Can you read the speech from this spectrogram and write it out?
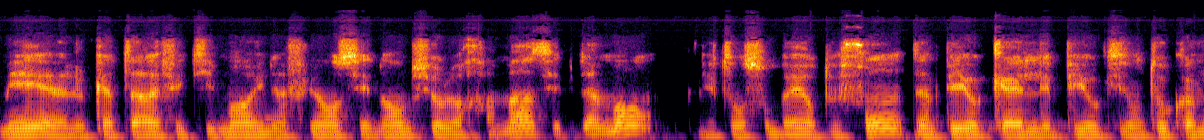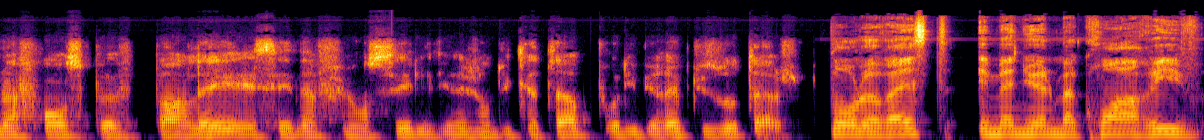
mais le Qatar effectivement a une influence énorme sur le Hamas, évidemment étant son bailleur de fonds, d'un pays auquel les pays occidentaux comme la France peuvent parler, essayer d'influencer les dirigeants du Qatar pour libérer plus d'otages. Pour le reste, Emmanuel Macron arrive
